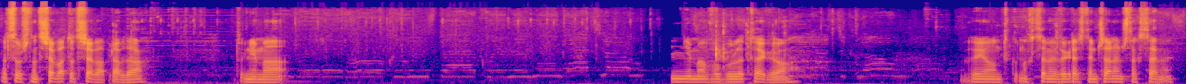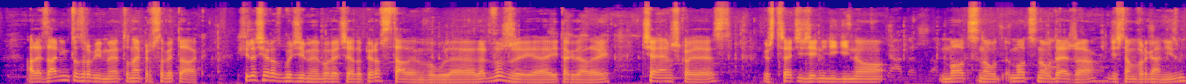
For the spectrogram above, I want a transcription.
No cóż, no trzeba to trzeba, prawda? Tu nie ma... Nie ma w ogóle tego... Wyjątku. No chcemy wygrać ten challenge, to chcemy. Ale zanim to zrobimy, to najpierw sobie tak. Chwilę się rozbudzimy, bo wiecie, ja dopiero wstałem w ogóle, ledwo żyję i tak dalej. Ciężko jest. Już trzeci dzień ligi, no mocno, mocno uderza gdzieś tam w organizm.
